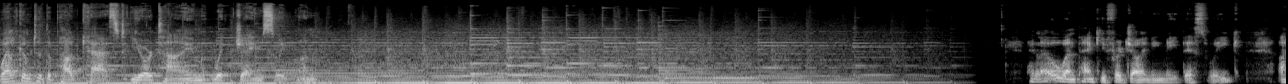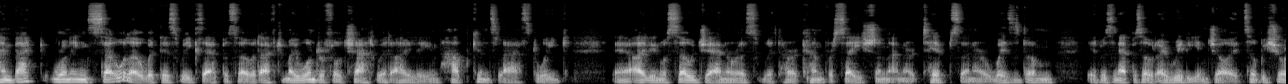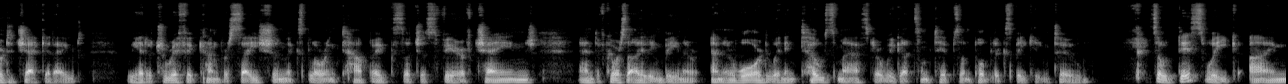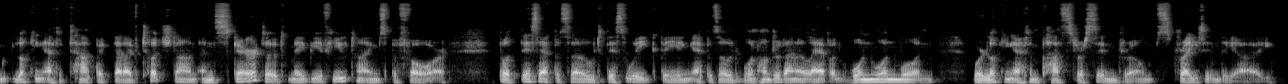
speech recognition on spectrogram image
Welcome to the podcast Your Time with James Sweetman. Hello, and thank you for joining me this week. I'm back running solo with this week's episode after my wonderful chat with Eileen Hopkins last week. Uh, Eileen was so generous with her conversation and her tips and her wisdom. It was an episode I really enjoyed, so be sure to check it out. We had a terrific conversation exploring topics such as fear of change. And of course, Eileen being a, an award winning Toastmaster, we got some tips on public speaking too. So this week, I'm looking at a topic that I've touched on and skirted maybe a few times before. But this episode, this week being episode 111, 111, we're looking at imposter syndrome straight in the eye.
